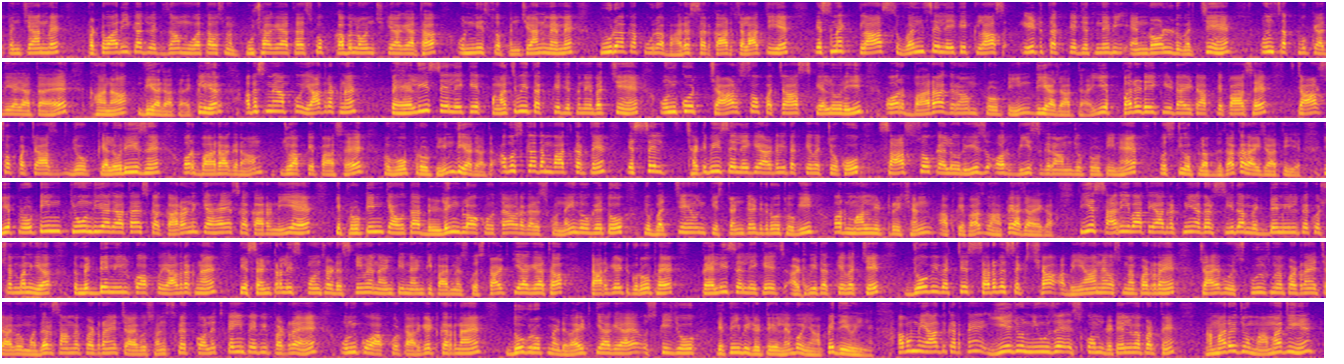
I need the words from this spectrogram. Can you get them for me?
पटवारी का जो एग्ज़ाम हुआ था, उसमें पूछा गया था इसको कब लॉन्च किया गया था, उन्नीस सौ पंचानवे में। पूरा का पूरा भारत सरकार चलाती है। इसमें क्लास वन से लेके क्लास एट तक के जितने भी एनरोल्ड बच्चे हैं, उन सबको क्या दिया जाता है? खाना दिया जाता है। क्लियर? अब इसमें आपको याद रखना है पहली से लेके पाँचवीं तक के जितने बच्चे हैं, उनको 450 कैलोरी और 12 ग्राम प्रोटीन दिया जाता है। ये पर डे की डाइट आपके पास है 450 जो कैलोरीज हैं और 12 ग्राम जो आपके पास है, वो प्रोटीन दिया जाता है। अब उसके बाद हम बात करते हैं, इससे छठवीं से लेकर आठवीं तक के बच्चों को 700 कैलोरीज और 20 ग्राम जो प्रोटीन है, उसकी उपलब्धता कराई जाती है। ये प्रोटीन क्यों दिया जाता है, इसका कारण क्या है? इसका कारण ये है कि प्रोटीन क्या होता है? बिल्डिंग ब्लॉक होता है और अगर इसको नहीं दोगे तो जो बच्चे हैं, उनकी स्टंटेड ग्रोथ होगी और माल न्यूट्रिशन आपके पास वहाँ पर आ जाएगा। तो ये सारी बात याद रखनी है। अगर सीधा मिड डे मील पे क्वेश्चन बन गया तो मिड डे मील को आपको याद रखना है। कि सेंट्रल स्पॉन्सर्ड स्कीम है। 1995 में इसको स्टार्ट किया गया था। टारगेट ग्रुप है। पहली से लेके आठवीं तक के बच्चे, जो भी बच्चे सर्व शिक्षा अभियान है उसमें पढ़ रहे हैं, चाहे वो स्कूल्स में पढ़ रहे हैं, चाहे वो मदरसा में पढ़ रहे हैं, चाहे वो संस्कृत कॉलेज कहीं पे भी पढ़ रहे हैं, उनको आपको टारगेट करना है। दो ग्रुप में डिवाइड किया गया है। उसकी जो जितनी भी डिटेल है, वो यहाँ पर दी हुई है। अब हम याद करते हैं, ये जो न्यूज़ है इसको हम डिटेल में पढ़ते हैं। हमारे जो मामा जी हैं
